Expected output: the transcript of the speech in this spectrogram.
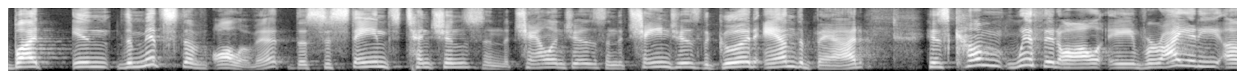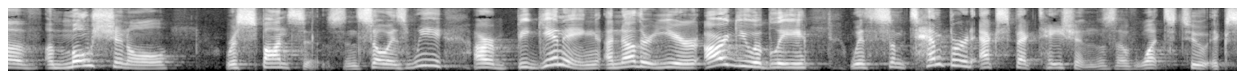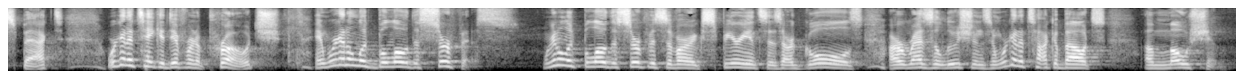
But in the midst of all of it, the sustained tensions and the challenges and the changes, the good and the bad, has come with it all a variety of emotional responses. And so, as we are beginning another year, arguably with some tempered expectations of what to expect, we're going to take a different approach and we're going to look below the surface. We're going to look below the surface of our experiences, our goals, our resolutions, and we're going to talk about emotions.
